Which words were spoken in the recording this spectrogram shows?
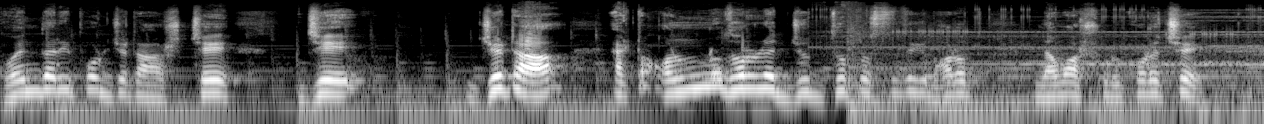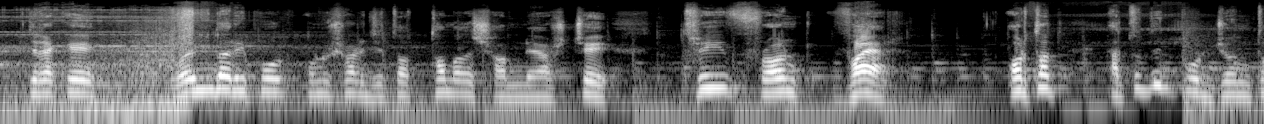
গোয়েন্দা রিপোর্ট যেটা আসছে যে যেটা একটা অন্য ধরনের যুদ্ধ প্রস্তুতিকে ভারত নেওয়া শুরু করেছে, যেটাকে গোয়েন্দা রিপোর্ট অনুসারে যে তথ্য আমাদের সামনে আসছে থ্রি ফ্রন্ট ফায়ার অর্থাৎ এতদিন পর্যন্ত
